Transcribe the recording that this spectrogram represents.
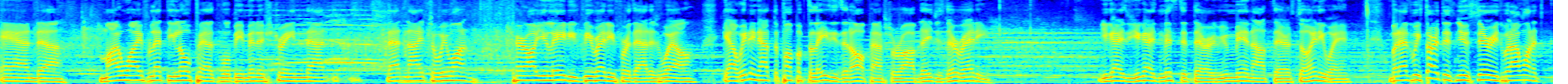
And uh, my wife Letty Lopez will be ministering that that night, so we want pair all you ladies be ready for that as well. Yeah, we didn't have to pump up the ladies at all, Pastor Rob. They just they're ready. You guys, you guys missed it there, you men out there. So anyway, but as we start this new series, what I want to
